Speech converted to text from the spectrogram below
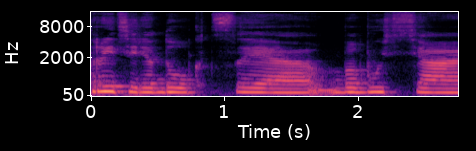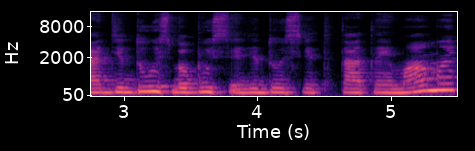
третій рядок це бабуся, дідусь, бабуся, дідусь від тата і мами.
